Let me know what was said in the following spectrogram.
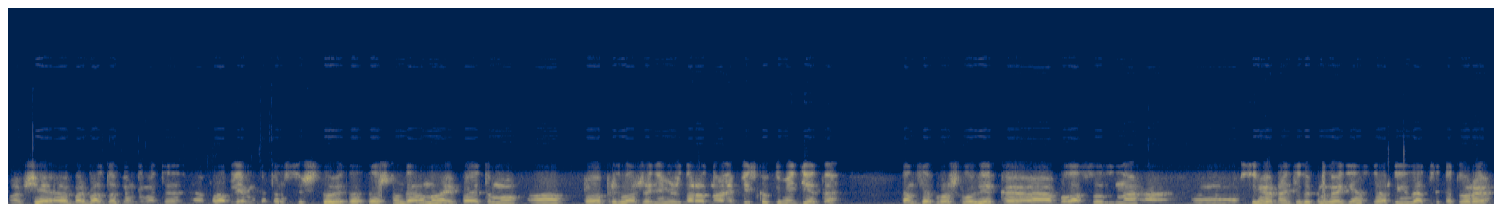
Вообще э, борьба с допингом – это э, проблема, которая существует достаточно давно, и поэтому э, по предложению Международного олимпийского комитета в конце прошлого века была создана Всемирное антидопинговое агентство, организация, которая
